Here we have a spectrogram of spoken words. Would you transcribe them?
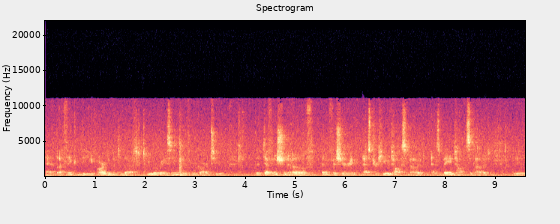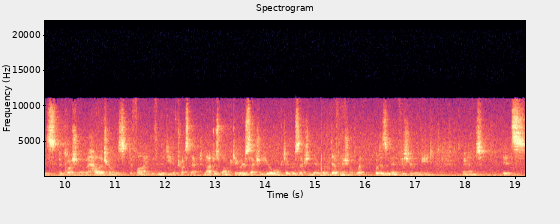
And I think the argument that you were raising with regard to the definition of beneficiary, as Trujillo talks about it, as Bain talks about it, is the question of how that term is defined within the Deed of Trust Act. Not just one particular section here, one particular section there, but the definition of what, what does a beneficiary mean? And it's,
